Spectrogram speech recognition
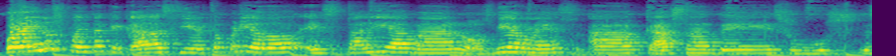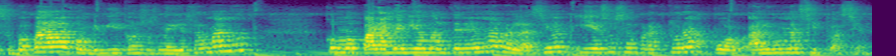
Por ahí nos cuenta que cada cierto periodo esta Lía va los viernes a casa de, sus, de su papá a convivir con sus medios hermanos, como para medio mantener una relación y eso se fractura por alguna situación.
